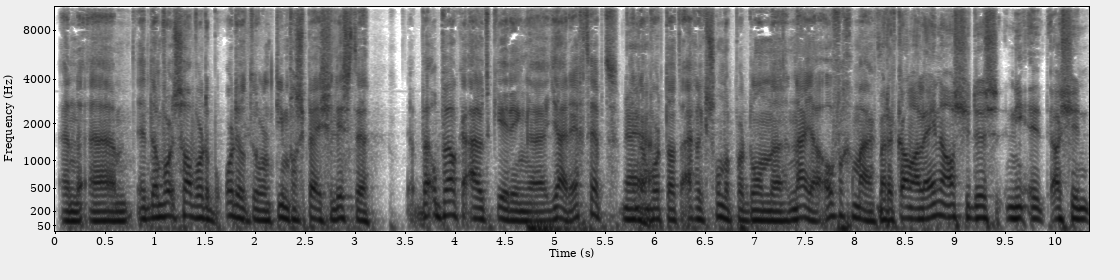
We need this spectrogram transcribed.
En, ehm, en dan wordt, zal worden beoordeeld door een team van specialisten op welke uitkering uh, jij recht hebt. en dan wordt dat eigenlijk zonder pardon uh, naar jou overgemaakt. Maar dat kan alleen als je dus niet, eh, als je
